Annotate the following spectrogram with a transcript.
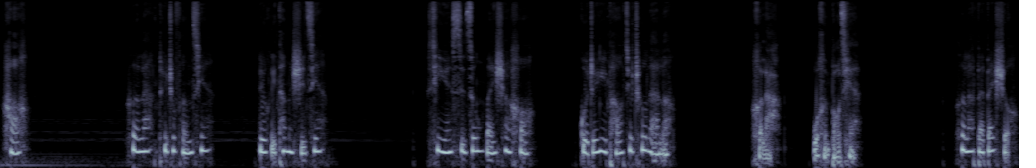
好。赫拉退出房间，留给他们时间。西园四宗完事后，裹着浴袍就出来了。赫拉。我很抱歉。赫拉摆摆手，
